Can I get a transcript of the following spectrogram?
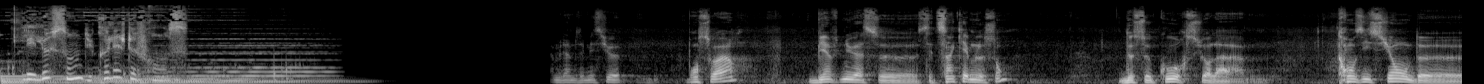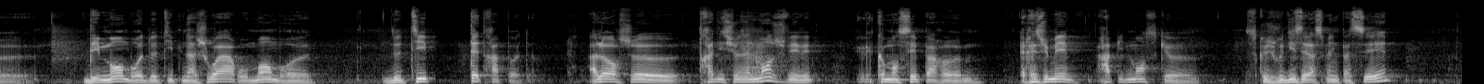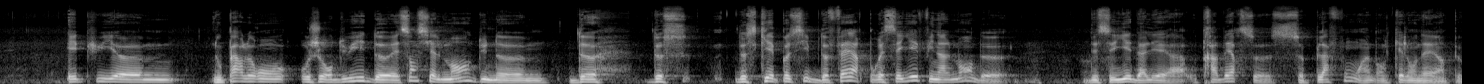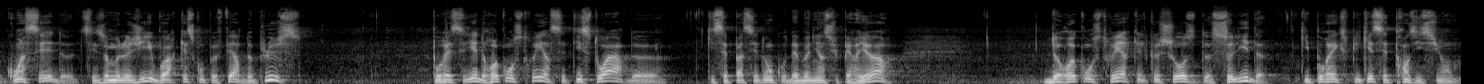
Les leçons du Collège de France. Mesdames et messieurs, bonsoir. Bienvenue à ce- cette cinquième leçon de ce cours sur la transition de- des membres de type nageoire aux membres de type tétrapode. Alors, traditionnellement, je vais commencer par euh, résumer rapidement ce que je vous disais la semaine passée. Et puis, euh, nous parlerons aujourd'hui essentiellement d'une, euh, de, ce, qui est possible de faire pour essayer finalement de, d'essayer d'aller au travers ce, ce plafond hein, dans lequel on est un peu coincé de, ces homologies, voir qu'est-ce qu'on peut faire de plus pour essayer de reconstruire cette histoire qui s'est passée donc au Dévonien supérieur, de reconstruire quelque chose de solide qui pourrait expliquer cette transition.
